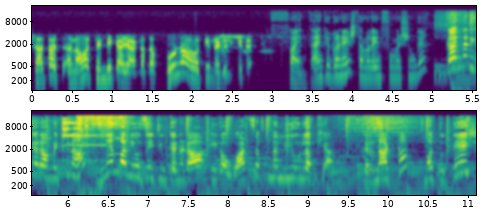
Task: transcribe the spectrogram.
ಶತ ನವ ಚಂಡಿಕಾ ಯಾಗದ ಪೂರ್ಣಾವತಿ ನಡೀಲಿಕ್ಕಿದೆ. ಫೈನ್ ಥ್ಯಾಂಕ್ ಯು ಗಣೇಶ್ ತಮ್ಮೆಲ್ಲ ಇನ್ಫಾರ್ಮೇಶನ್ಗೆ ಕನ್ನಡಿಗರ ಮೆಚ್ಚಿನ ನಿಮ್ಮ ನ್ಯೂಸ್ ಏಟಿನ್ ಕನ್ನಡ ಈಗ ವಾಟ್ಸ್ಆಪ್ನಲ್ಲಿಯೂ ಲಭ್ಯ. ಕರ್ನಾಟಕ ಮತ್ತು ದೇಶ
